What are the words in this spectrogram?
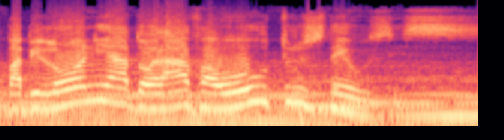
Babilônia adorava outros deuses.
